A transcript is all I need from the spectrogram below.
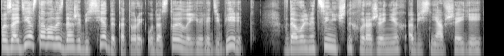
Позади оставалась даже беседа, которой удостоила ее леди Берет, в довольно циничных выражениях объяснявшая ей,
